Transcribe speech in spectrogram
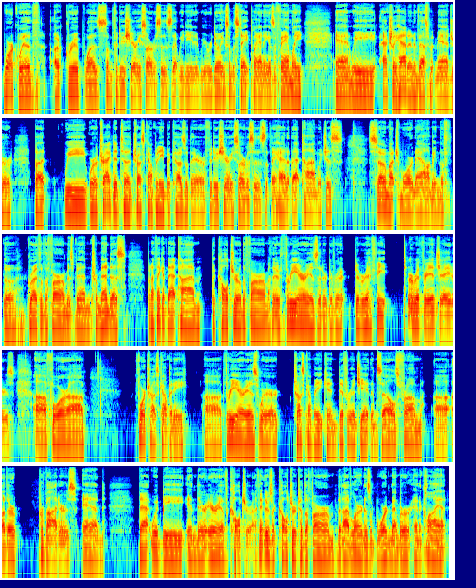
work with a group was some fiduciary services that we needed. We were doing some estate planning as a family and we actually had an investment manager, but we were attracted to a Trust Company because of their fiduciary services that they had at that time, which is so much more now. I mean, the, the growth of the firm has been tremendous, but I think at that time, the culture of the firm, there are three areas that are differ- differenti- differentiators uh, for uh, for Trust Company. Uh, three areas where Trust Company can differentiate themselves from uh, other providers, and that would be in their area of culture. I think there's a culture to the firm that I've learned as a board member and a client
